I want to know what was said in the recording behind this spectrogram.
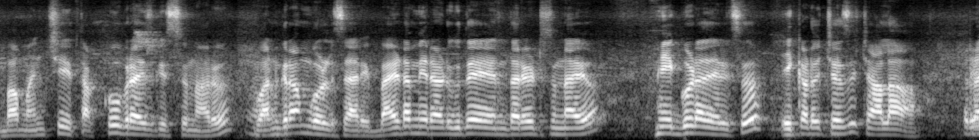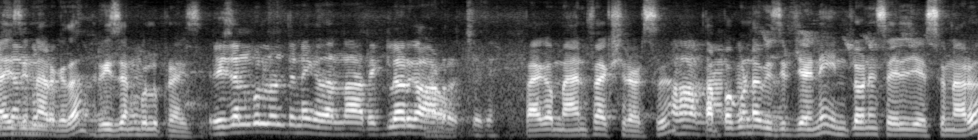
బా మంచి తక్కువ ప్రైస్కి ఇస్తున్నారు. One gram gold sari. బయట మీరు అడిగితే ఎంత రేట్స్ ఉన్నాయో మీకు కూడా తెలుసు. ఇక్కడ వచ్చేసి చాలా ప్రైస్ ఉన్నారు కదా? రీజనబుల్ ప్రైస్ రీజనబుల్ ఉంటేనే కదన్నా రెగ్యులర్గా ఆర్డర్ వచ్చేది. పైగా మ్యానుఫ్యాక్చరర్స్ తప్పకుండా విజిట్ చేయండి. ఇంట్లోనే సేల్ చేస్తున్నారు.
